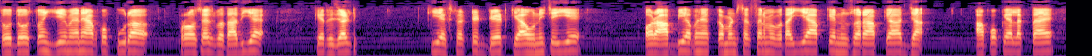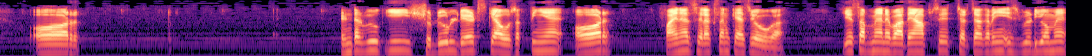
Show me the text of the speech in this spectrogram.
तो दोस्तों, ये मैंने आपको पूरा प्रोसेस बता दिया। कि रिज़ल्ट की एक्सपेक्टेड डेट क्या होनी चाहिए? और आप भी अपने कमेंट सेक्शन में बताइए आपके अनुसार आप क्या आपको क्या लगता है? और इंटरव्यू की शेड्यूल डेट्स क्या हो सकती हैं? और फाइनल सिलेक्शन कैसे होगा? ये सब मैंने बातें आपसे चर्चा करी इस वीडियो में।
